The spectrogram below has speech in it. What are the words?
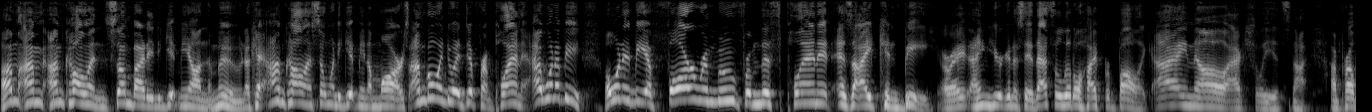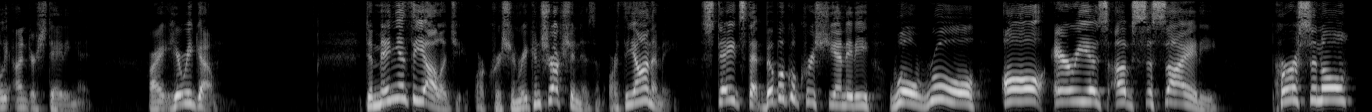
I'm, I'm, I'm calling somebody to get me on the moon. Okay. I'm calling someone to get me to Mars. I'm going to a different planet. I want to be, I want to be as far removed from this planet as I can be. All right. And you're going to say that's a little hyperbolic. I know actually it's not. I'm probably understating it. All right. Here we go. Dominion theology, or Christian Reconstructionism, or theonomy, states that biblical Christianity will rule all areas of society, personal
